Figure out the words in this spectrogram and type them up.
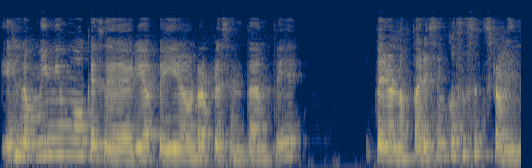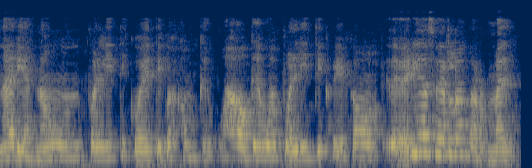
Es lo mínimo que se debería pedir a un representante pero nos parecen cosas extraordinarias, ¿no? Un político ético es como que, wow, qué buen político, y es como, debería ser lo normal.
